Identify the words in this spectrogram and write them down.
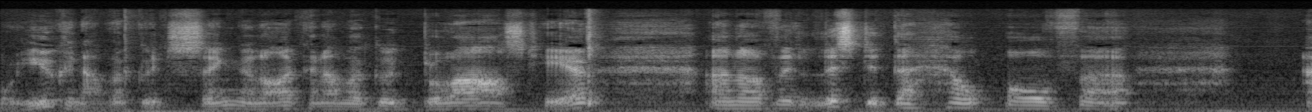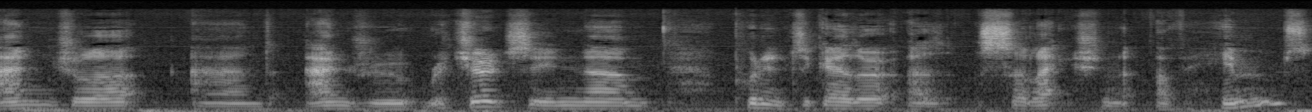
or you can have a good sing, and I can have a good blast here. And I've enlisted the help of uh, Angela and Andrew Richards in um, putting together a selection of hymns.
